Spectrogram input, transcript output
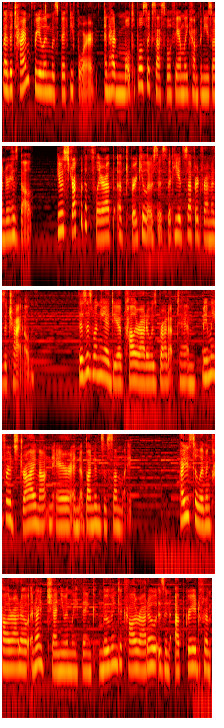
By the time Freeland was 54 and had multiple successful family companies under his belt, he was struck with a flare up of tuberculosis that he had suffered from as a child. This is when the idea of Colorado was brought up to him, mainly for its dry mountain air and abundance of sunlight. I used to live in Colorado, and I genuinely think moving to Colorado is an upgrade from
